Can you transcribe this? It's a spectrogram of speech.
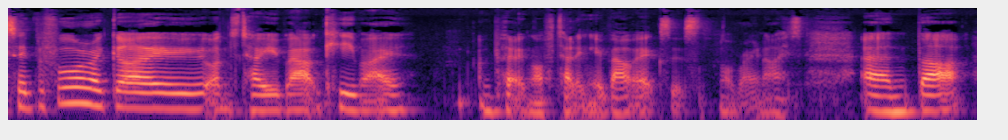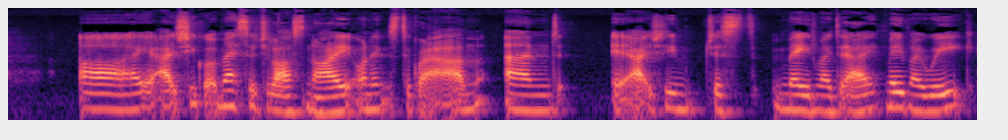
so before I go on to tell you about chemo, I'm putting off telling you about it because it's not very nice. Um, but I actually got a message last night on Instagram and it actually just made my day, made my week.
